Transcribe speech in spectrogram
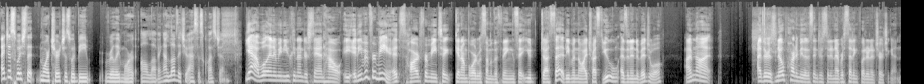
I just wish that more churches would be really more all loving. I love that you asked this question. Yeah, well, and I mean, you can understand how, and even for me, it's hard for me to get on board with some of the things that you just said, even though I trust you as an individual. I'm not, I, there is no part of me that is interested in ever setting foot in a church again.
